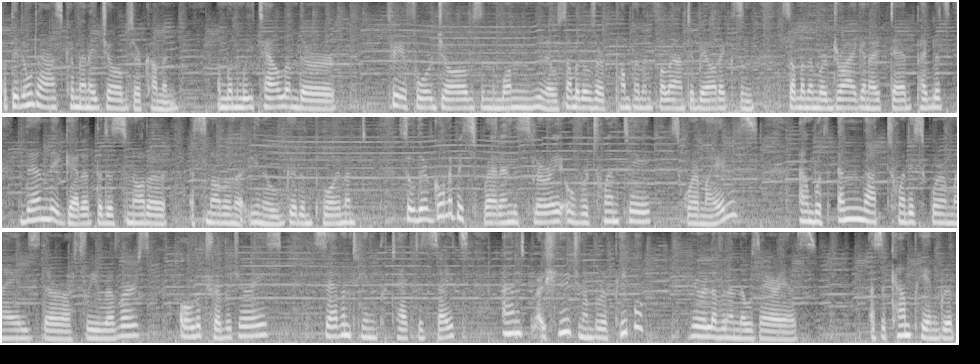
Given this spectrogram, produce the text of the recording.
but they don't ask how many jobs are coming. And when we tell them there are three or four jobs and one, you know, some of those are pumping them full of antibiotics and some of them are dragging out dead piglets, then they get it that it's not a, it's not a, you know, good employment. So they're going to be spreading the slurry over 20 square miles and within that 20 square miles there are three rivers, all the tributaries, 17 protected sites and a huge number of people who are living in those areas. As a campaign group,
